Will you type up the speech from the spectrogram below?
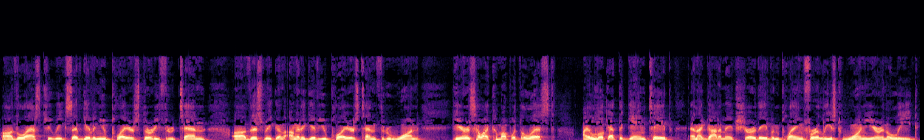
Uh, the last two weeks, I've given you players 30 through 10. Uh, this week, I'm, I'm going to give you players 10 through 1. Here's how I come up with the list. I look at the game tape and I got to make sure they've been playing for at least one year in the league.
